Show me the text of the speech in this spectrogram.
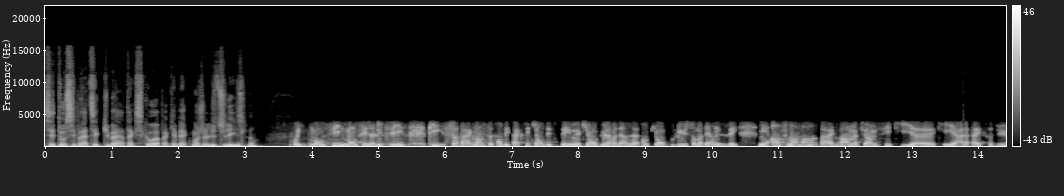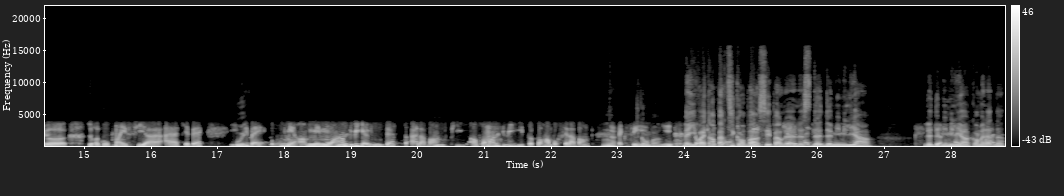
c'est aussi pratique qu'Uber, TaxiCoop à Québec. Moi, je l'utilise, là. Oui, moi aussi, moi aussi, je l'utilise. Puis ça, par exemple, ce sont des taxis qui ont décidé, eux, qui ont vu la modernisation, puis qui ont voulu se moderniser. Mais en ce moment, par exemple, M. Hamsi, qui, euh, qui est à la tête du, euh, du regroupement ici à, à Québec, il Oui. dit, ben oui, mais, mais moi, lui, il a une dette à la banque, puis en ce moment, lui, il peut pas rembourser la banque. Ouais, Fait que c'est- je comprends. il- Mais il donc- va être en partie donc, compensé oui, par le, demi-milliard. Le demi-milliard qu'on met là-dedans.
